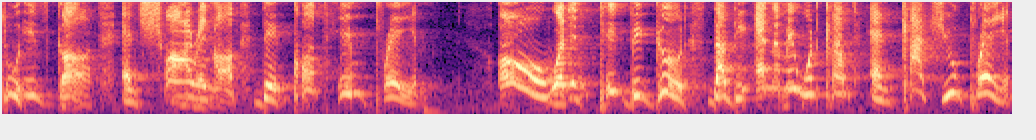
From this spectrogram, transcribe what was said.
to his God. And sure enough, they caught him praying. Oh, wouldn't it be good that the enemy would come and catch you praying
